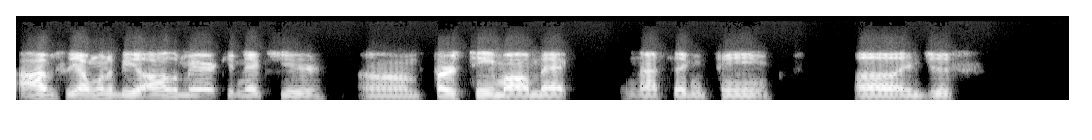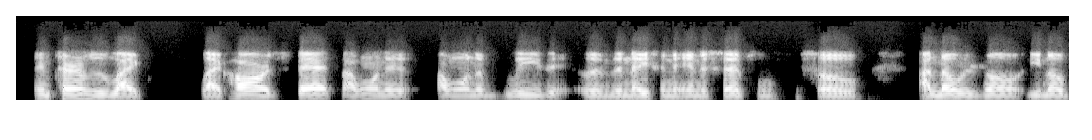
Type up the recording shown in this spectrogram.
obviously I want to be an All American next year, um, first team All MAC, not second team, uh, and just in terms of like like hard stats, I want to I want to lead the, the nation in interceptions. So I know it's gonna you know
